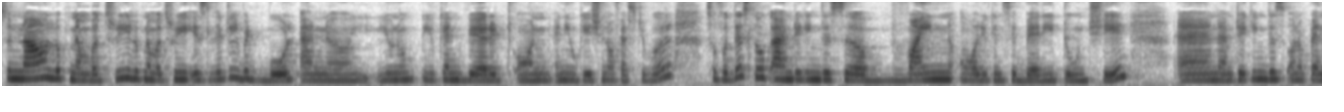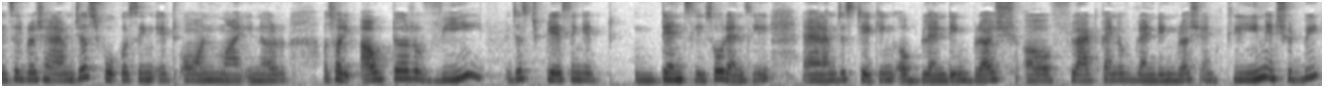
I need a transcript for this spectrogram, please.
So now look number three. Look number three is little bit bold and uh, you know you can wear it on any occasion or festival. So for this look i'm taking this uh, wine or you can say berry tone shade. And i'm taking this on a pencil brush and i'm just focusing it on my inner uh, sorry outer v just placing it densely so densely. And i'm just taking a blending brush a flat kind of blending brush and clean it should be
